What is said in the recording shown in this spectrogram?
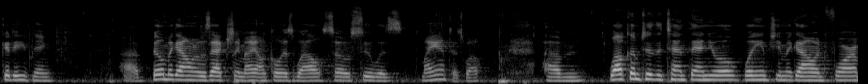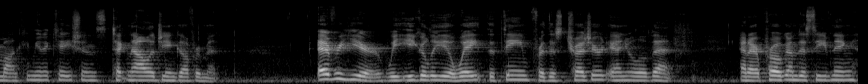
Good evening. Uh, Bill McGowan was actually my uncle as well, so Sue was my aunt as well. Um, welcome to the 10th Annual William G. McGowan Forum on Communications, Technology, and Government. Every year, we eagerly await the theme for this treasured annual event, and our program this evening,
